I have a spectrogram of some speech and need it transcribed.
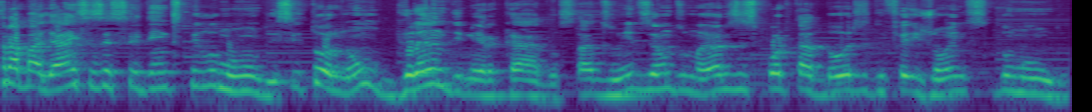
trabalhar esses excedentes pelo mundo, e se tornou um grande mercado. Os Estados Unidos é um dos maiores exportadores de feijões do mundo,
